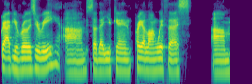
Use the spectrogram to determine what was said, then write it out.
grab your rosary um, so that you can pray along with us um,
